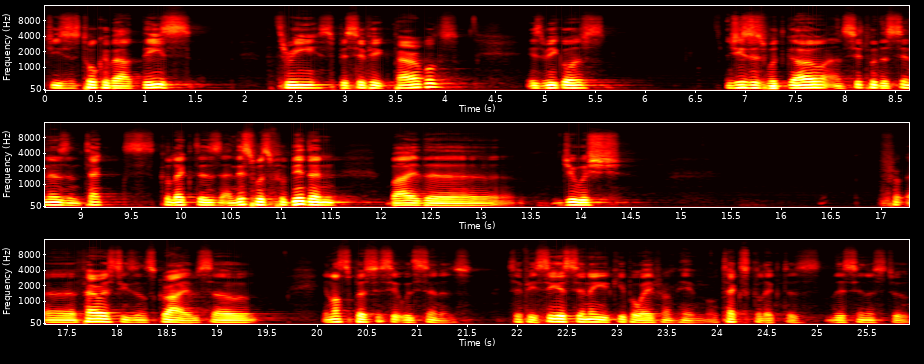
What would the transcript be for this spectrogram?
Jesus talk about these three specific parables? Is because Jesus would go and sit with the sinners and tax collectors, and this was forbidden by the Jewish uh, Pharisees and scribes. So you're not supposed to sit with sinners. So if you see a sinner, you keep away from him. Or tax collectors, they're sinners too,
